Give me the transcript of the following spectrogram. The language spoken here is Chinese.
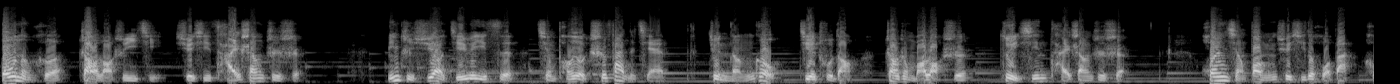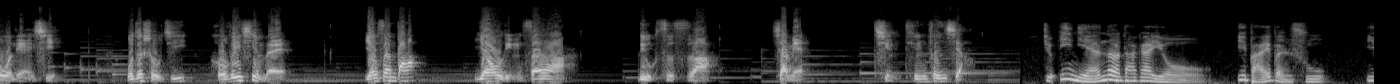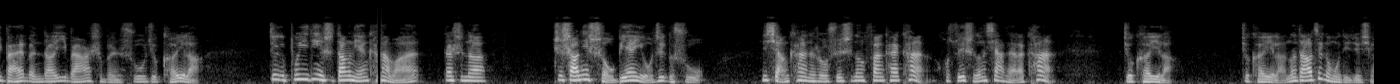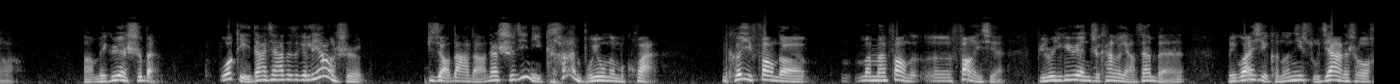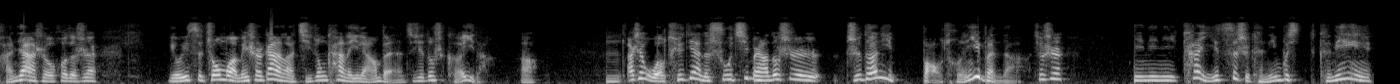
都能和赵老师一起学习财商知识，您只需要节约一次请朋友吃饭的钱，就能够接触到赵正宝老师最新财商知识。欢迎想报名学习的伙伴和我联系，我的手机和微信为幺三八幺零三二六四四二。下面，请听分享。就一年呢，大概有一百本书，一百本到一百二十本书就可以了。这个不一定是当年看完，但是呢，至少你手边有这个书，你想看的时候随时能翻开看，或随时能下载来看，就可以了，就可以了，能达到这个目的就行了。啊，每个月十本，我给大家的这个量是比较大的，但实际你看不用那么快，你可以放到慢慢放的，呃，放一些，比如一个月你只看了两三本，没关系，可能你暑假的时候、寒假的时候，或者是有一次周末没事干了，集中看了一两本，这些都是可以的。嗯，而且我推荐的书基本上都是值得你保存一本的，就是你你你看一次是肯定不行肯定，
